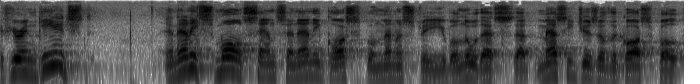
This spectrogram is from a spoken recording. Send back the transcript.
If you're engaged in any small sense in any gospel ministry, you will know this that messages of the gospel,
